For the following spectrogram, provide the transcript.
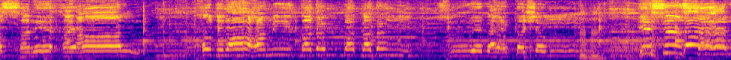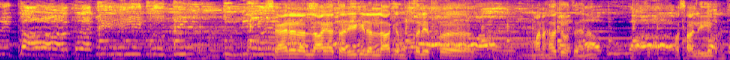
اثر خیال۔ خود راہ ہمی قدم بقدم سوئے کشم۔ اس سیر کا طریق دنیا سیر اللہ یا طریق اللہ کے مختلف منہج ہوتے ہیں نا۔ اسالیب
